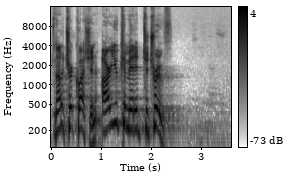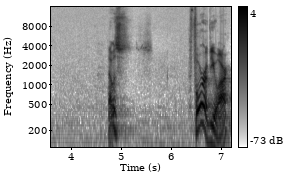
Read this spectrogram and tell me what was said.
It's not a trick question. Are you committed to truth? That was four of you are.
